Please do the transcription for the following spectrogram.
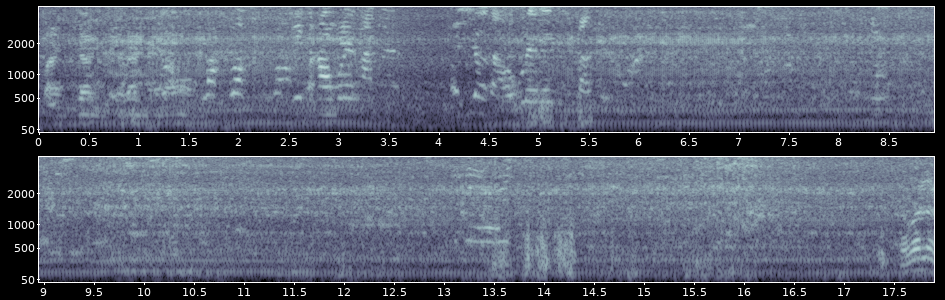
panjang jalan memang Wah. Ini kenal mulai macet. Iya, tahu mulai dari kita. bolu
